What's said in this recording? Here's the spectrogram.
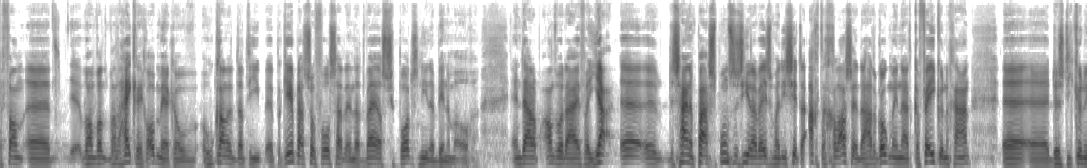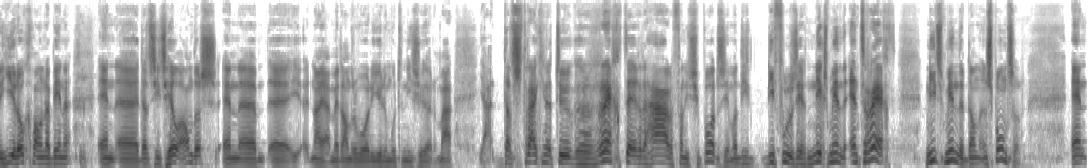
Van, want, want, want hij kreeg opmerkingen hoe kan het dat die parkeerplaats zo vol staat en dat wij als supporters niet naar binnen mogen. En daarop antwoordde hij van ja, eh, eh, er zijn een paar sponsors hier aanwezig, maar die zitten achter glas. En daar had ik ook mee naar het café kunnen gaan. Eh, dus die kunnen hier ook gewoon naar binnen. En dat is iets heel anders. En nou ja, met andere woorden, jullie moeten niet zeuren. Maar ja, dat strijk je natuurlijk recht tegen de haren van die supporters in. Want die, die voelen zich niks minder. En terecht, niets minder dan een sponsor. En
